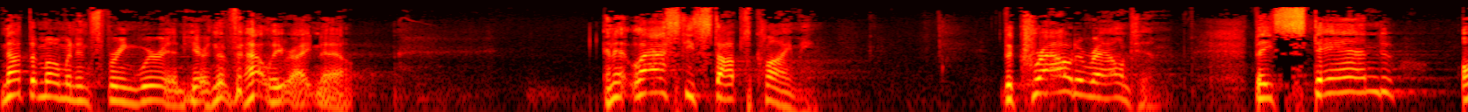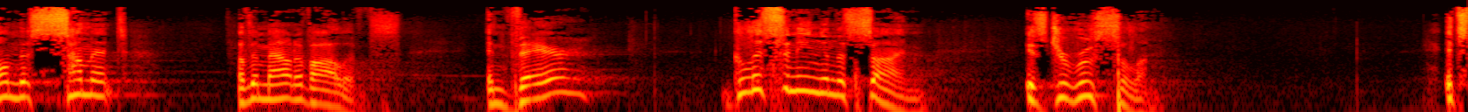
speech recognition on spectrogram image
not the moment in spring we're in here in the valley right now. And at last he stops climbing. The crowd around him they stand on the summit of the Mount of Olives. And there, glistening in the sun, is Jerusalem. It's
